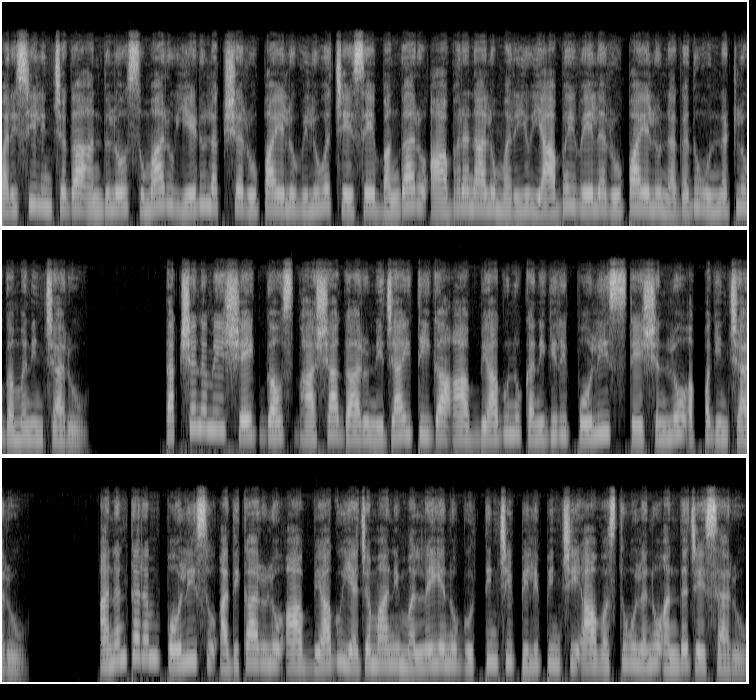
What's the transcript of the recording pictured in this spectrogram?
పరిశీలించగా అందులో సుమారు ఏడు లక్ష రూపాయలు విలువ చేసే బంగారు ఆభరణాలు మరియు యాభై వేల రూపాయలు నగదు ఉన్నట్లు గమనించారు. తక్షణమే షేక్ గౌస్ భాషా గారు నిజాయితీగా ఆ బ్యాగును కనిగిరి పోలీస్ స్టేషన్లో అప్పగించారు. అనంతరం పోలీసు అధికారులు ఆ బ్యాగు యజమాని మల్లయ్యను గుర్తించి పిలిపించి ఆ వస్తువులను అందజేశారు.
